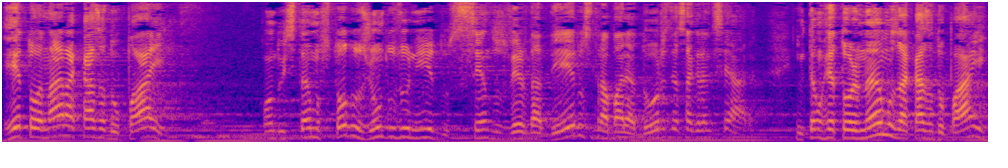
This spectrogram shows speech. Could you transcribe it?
Retornar à casa do Pai quando estamos todos juntos unidos, sendo os verdadeiros trabalhadores dessa grande seara. Então retornamos à casa do Pai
